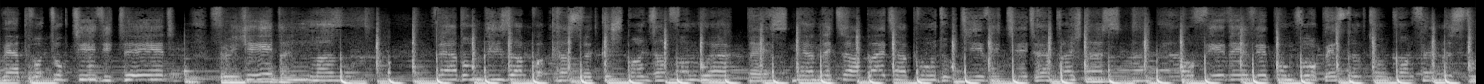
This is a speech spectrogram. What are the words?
Mehr Produktivität für jeden Mann. Werbung dieser Podcast wird gesponsert von Workbase. Mehr Mitarbeiterproduktivität, hört euch das an. Www.workbase.com findest du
